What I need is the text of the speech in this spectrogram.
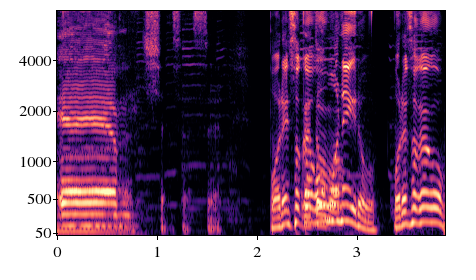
Eh. Por eso cagó. Humo Negro, por eso cagó.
